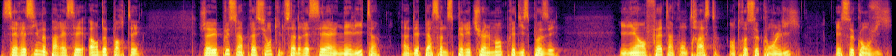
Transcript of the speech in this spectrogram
ces récits me paraissaient hors de portée. J'avais plus l'impression qu'ils s'adressaient à une élite, à des personnes spirituellement prédisposées. Il y a en fait un contraste entre ce qu'on lit et ce qu'on vit.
